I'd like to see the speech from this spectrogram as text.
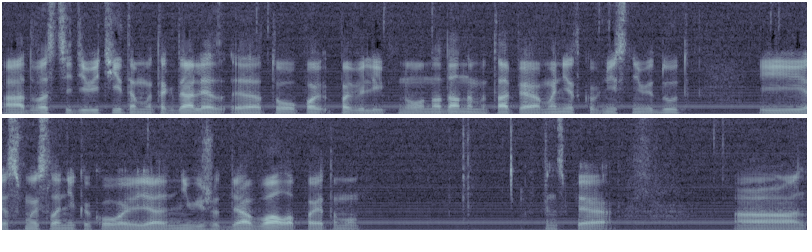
29 там и так далее, э, то повели. Но на данном этапе монетку вниз не ведут, и смысла никакого я не вижу для обвала, поэтому, в принципе, Uh,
